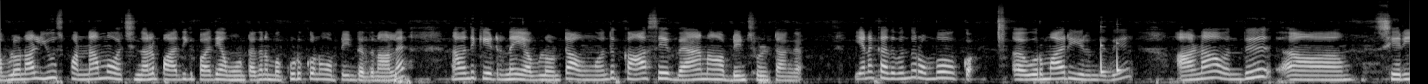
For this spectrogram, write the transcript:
அவ்வளோ நாள் யூஸ் பண்ணாமல் வச்சுருந்தாலும் பாதிக்கு பாதி அமௌண்ட்டாவது நம்ம கொடுக்கணும் அப்படின்றதுனால நான் வந்து கேட்டிருந்தேன் எவ்வளோன்ட்டு. அவங்க வந்து காசே வேணாம் அப்படின்னு சொல்லிட்டாங்க. எனக்கு அது வந்து ரொம்ப ஒரு மாதிரி இருந்தது. ஆனால் வந்து சரி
